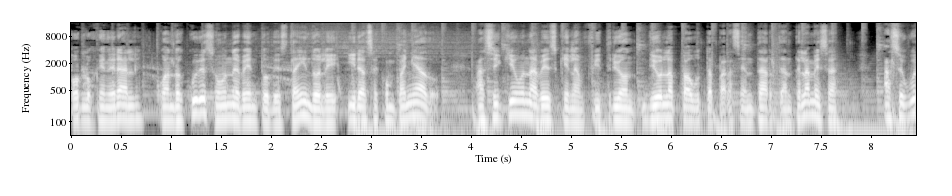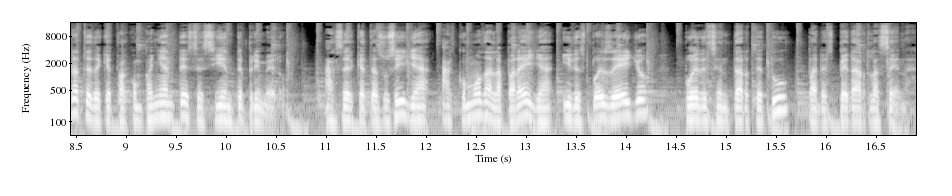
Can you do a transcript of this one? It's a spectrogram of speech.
Por lo general, cuando acudes a un evento de esta índole, irás acompañado, así que una vez que el anfitrión dio la pauta para sentarte ante la mesa, asegúrate de que tu acompañante se siente primero. Acércate a su silla, acomódala para ella y después de ello, puedes sentarte tú para esperar la cena.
